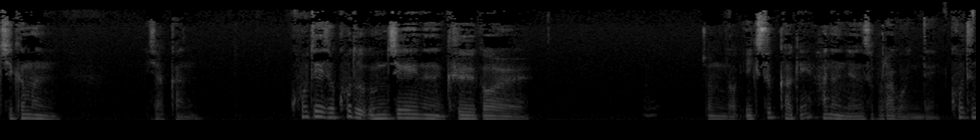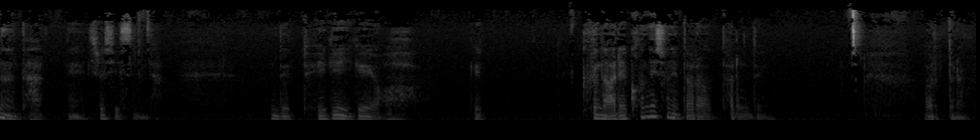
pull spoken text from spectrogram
지금은 이제 약간 코드에서 코드 움직이는 그걸 좀 더 익숙하게 하는 연습을 하고 있는데 코드는 다쓸수 있습니다. 근데 되게 이게 와, 이게 그날의 컨디션에 따라 다른데 어렵더라고요.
